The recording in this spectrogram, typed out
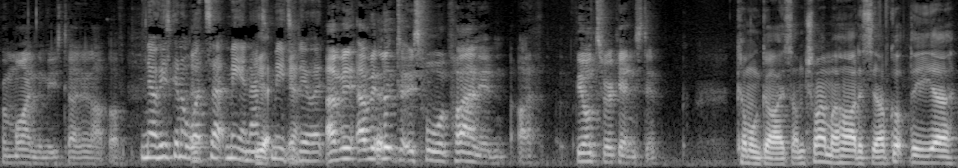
remind them he's turning up. I've, No, he's going to WhatsApp me and ask Yeah. me to yeah. do it. Having, having looked at his forward planning, I, the odds are against him. Come on, guys. I'm trying my hardest here. I've got the uh,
